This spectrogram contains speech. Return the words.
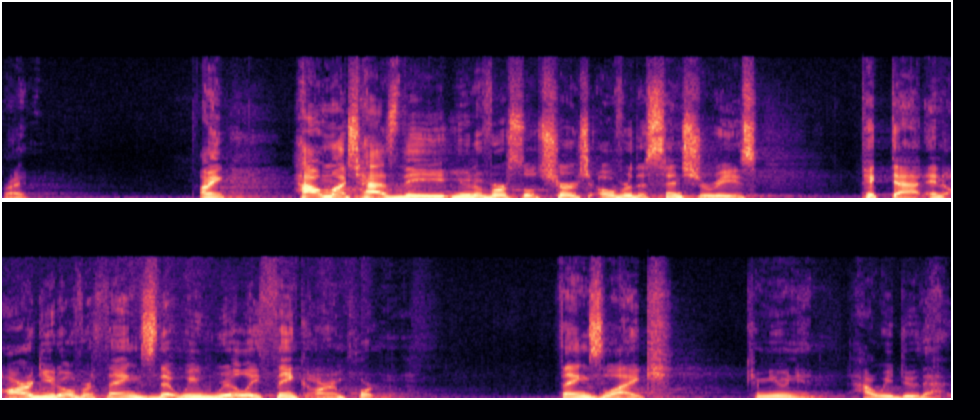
right? I mean, how much has the universal church over the centuries picked at and argued over things that we really think are important. Things like communion, how we do that.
